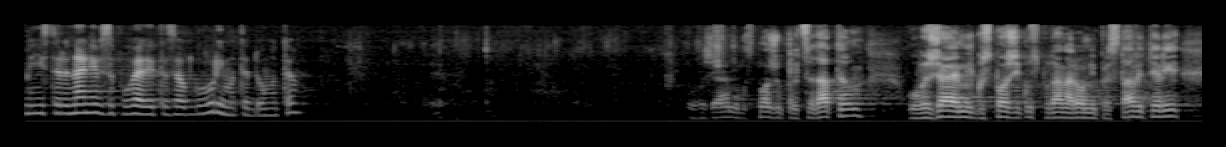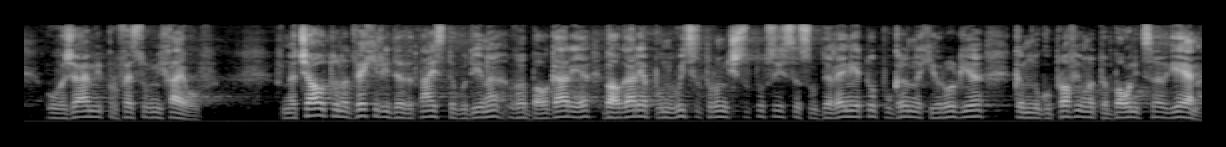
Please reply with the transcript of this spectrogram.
министър Ананиев, заповядайте за отговор. Имате думата. Уважаема госпожо Председател, уважаеми госпожи и господа народни представители! Уважаеми професор Михайлов, в началото на 2019 г. в България поднови сътрудничеството си с отделението по гръдна хирургия към Многопрофилната болница „Виена“.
